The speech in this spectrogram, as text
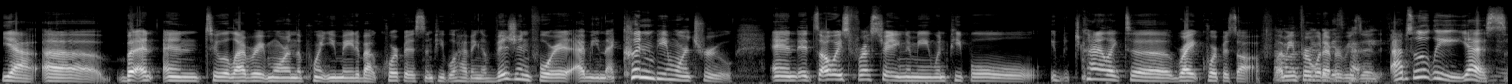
Yeah, uh, but and and to elaborate more on the point you made about Corpus and people having a vision for it, I mean that couldn't be more true. And it's always frustrating to me when people kind of like to write Corpus off. I Oh, mean, for whatever reason. Mm-hmm. Absolutely, yes.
